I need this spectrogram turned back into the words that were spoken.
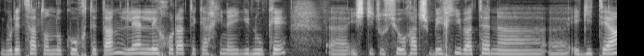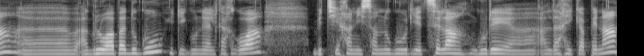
guretzat ondoko urtetan, lehen lehorat ekarri nahi genuke uh, instituzio urratx behi baten uh, egitea, uh, agloa bat dugu, irigune elkargoa, beti jan izan dugu hori etzela gure uh, aldarrikapena,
